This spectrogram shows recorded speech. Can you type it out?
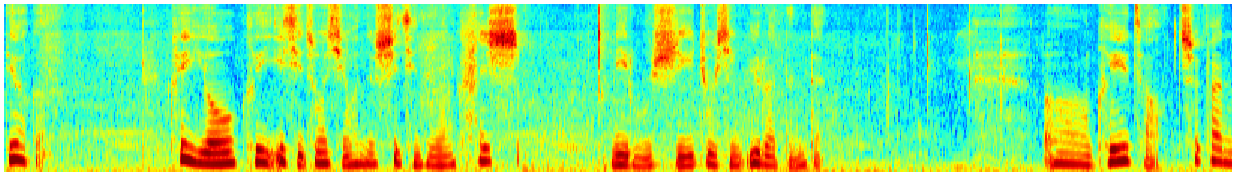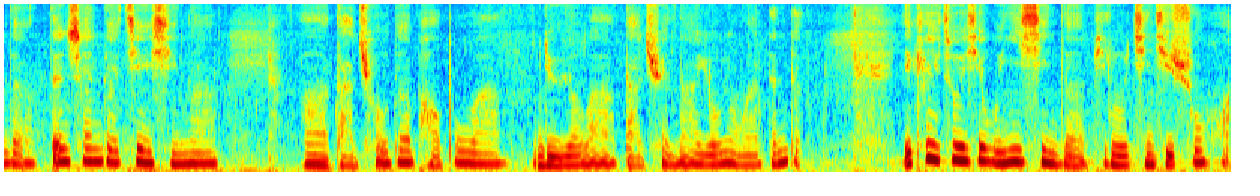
第二个，可以由可以一起做喜欢的事情的人开始，例如食衣住行娱乐等等。嗯，可以找吃饭的、登山的、健行啊，呃，打球的、跑步啊、旅游啊、打拳啊、游泳啊等等。也可以做一些文艺性的，譬如琴棋书画；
